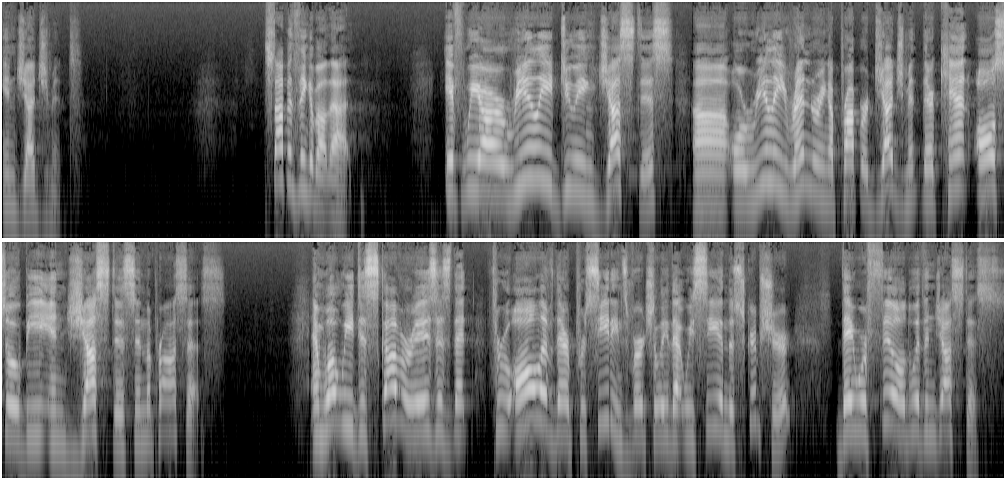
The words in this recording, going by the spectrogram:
in judgment. Stop and think about that if we are really doing justice uh, or really rendering a proper judgment, there can't also be injustice in the process. And what we discover is, is that through all of their proceedings, virtually, that we see in the scripture, they were filled with injustice.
